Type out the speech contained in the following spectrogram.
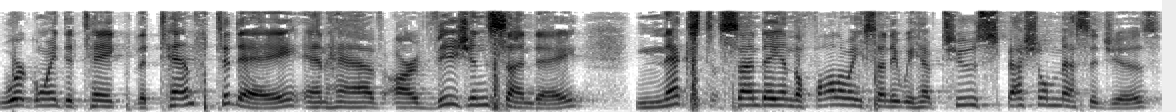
we're going to take the 10th today and have our Vision Sunday. Next Sunday and the following Sunday, we have two special messages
